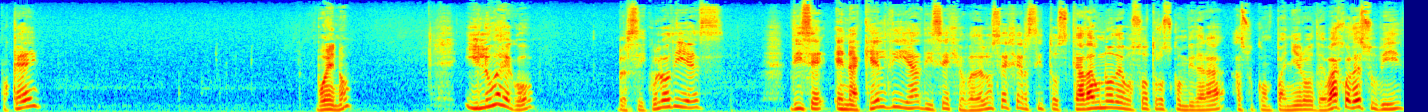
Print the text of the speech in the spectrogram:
¿Ok? Bueno, y luego, versículo 10, dice, en aquel día, dice Jehová de los ejércitos, cada uno de vosotros convidará a su compañero debajo de su vid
